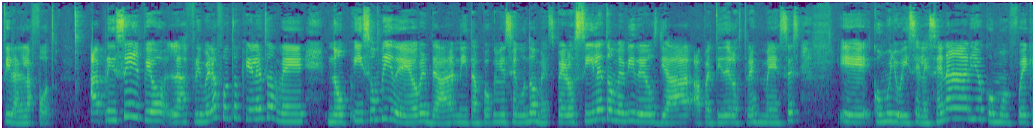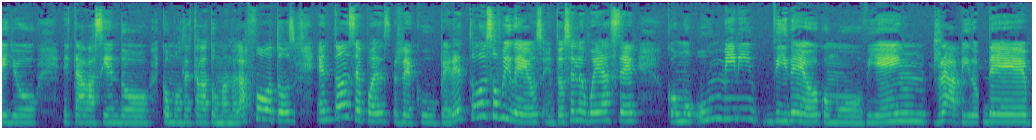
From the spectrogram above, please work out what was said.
tirarle la foto. Al principio, las primeras fotos que le tomé, no hice un video, ¿verdad? Ni tampoco en el segundo mes, pero sí le tomé videos ya a partir de los tres meses. Eh, cómo yo hice el escenario, cómo fue que yo estaba haciendo, cómo estaba tomando las fotos. Entonces, pues recuperé todos esos videos. Entonces les voy a hacer como un mini video como bien rápido de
